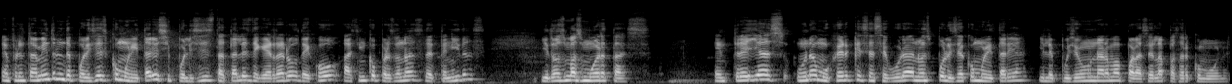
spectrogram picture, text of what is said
enfrentamiento entre policías comunitarios y policías estatales de Guerrero dejó a cinco personas detenidas y dos más muertas. Entre ellas una mujer que se asegura no es policía comunitaria y le pusieron un arma para hacerla pasar como una.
